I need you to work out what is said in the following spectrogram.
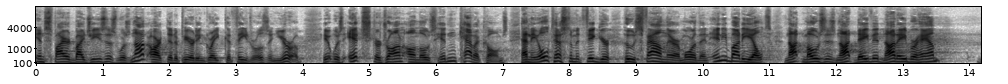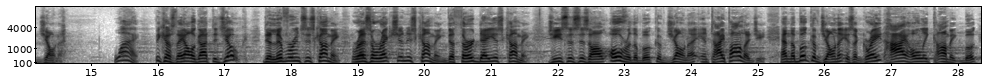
inspired by Jesus was not art that appeared in great cathedrals in Europe. It was etched or drawn on those hidden catacombs. And the Old Testament figure who's found there more than anybody else, not Moses, not David, not Abraham, Jonah. Why? Because they all got the joke. Deliverance is coming. Resurrection is coming. The third day is coming. Jesus is all over the book of Jonah in typology. And the book of Jonah is a great, high, holy comic book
